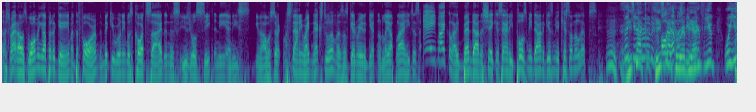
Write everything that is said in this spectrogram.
That's right. I was warming up at a game at the Forum, and Mickey Rooney was courtside in his usual seat, and he and he's you know I was standing right next to him as I was getting ready to get in the layup line. He just, hey Michael, I bend down and shake his hand. He pulls me down and gives me a kiss on the lips. He's not, he's oh, not that must be weird for you. Were you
